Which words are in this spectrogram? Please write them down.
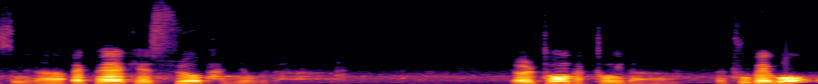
됐습니다. 백팩 개수 반요구다. 열통 백통이다. 두 배고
